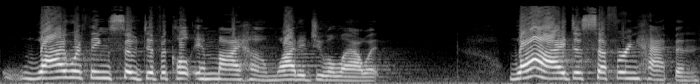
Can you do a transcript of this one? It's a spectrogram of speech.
Why were things so difficult in my home? Why did you allow it? Why does suffering happen?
